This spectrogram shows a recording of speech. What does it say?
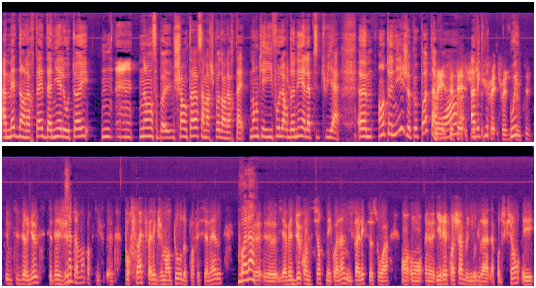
à mettre dans leur tête Daniel Auteuil non, c'est pas, chanteur, ça marche pas dans leur tête. Donc, il faut leur donner à la petite cuillère. Euh, Anthony, je peux pas t'avoir avec je fais, je fais juste oui. une, petite, une, petite, virgule. C'était justement parce qu'il, euh, pour ça qu'il fallait que je m'entoure de professionnels. Voilà. Que, euh, il y avait deux conditions sine qua non. Il fallait que ce soit on, on, euh, irréprochable au niveau de la, la production et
